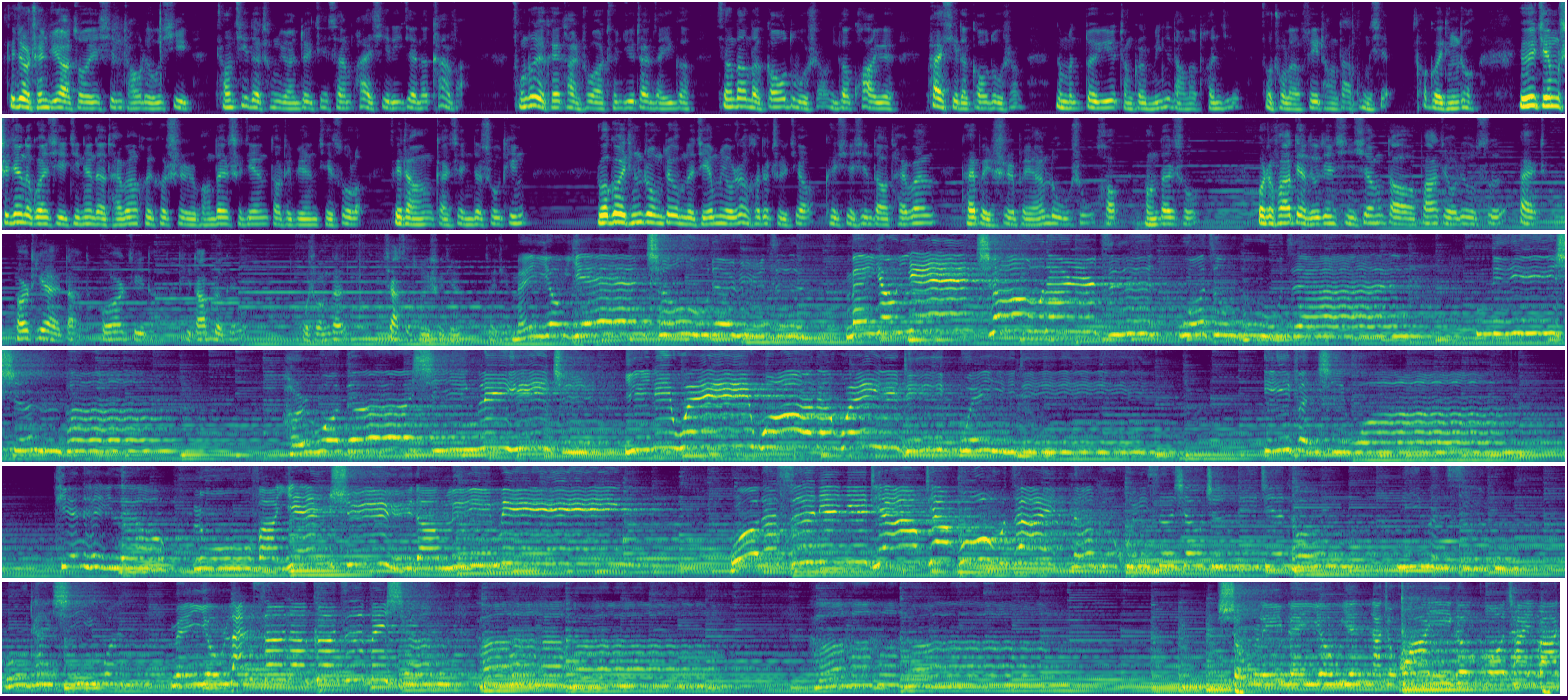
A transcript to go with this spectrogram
这就是陈菊啊，作为新潮流系长期的成员，对解散派系离间的看法。从中也可以看出啊，陈菊站在一个相当的高度上，一个跨越派系的高度上。那么，对于整个民进党的团结做出了非常大贡献。好，各位听众，由于节目时间的关系，今天的台湾会客室王丹时间到这边结束了。非常感谢您的收听。如果各位听众对我们的节目有任何的指教，可以写信到台湾台北市北安路五十五号王丹收，或者发电邮件信箱到八九六四 @rti.org.tw 给我。我是王丹，下次同一时间再见。没有烟抽的日子。没有烟抽的日子，我总不在你身旁，而我的心里一直一份希望。天黑了，路无法延续到黎明。我的思念一条条铺在那个灰色小镇的街头，你们似乎不太习惯没有蓝色的鸽子飞翔，那就划一根火柴吧，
